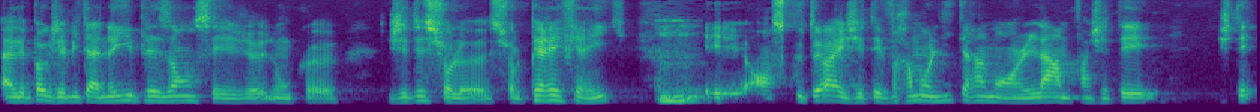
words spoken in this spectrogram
à l'époque, j'habitais à Neuilly-Plaisance et je, donc euh, j'étais sur le sur le périphérique mhm. et en scooter et j'étais vraiment littéralement en larmes. Enfin, j'étais j'étais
